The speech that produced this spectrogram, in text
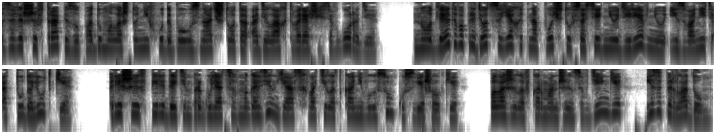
Завершив трапезу, подумала, что не худо бы узнать что-то о делах, творящихся в городе. Но для этого придется ехать на почту в соседнюю деревню и звонить оттуда Людке. Решив перед этим прогуляться в магазин, я схватила тканевую сумку с вешалки, положила в карман джинсов деньги и заперла дом.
